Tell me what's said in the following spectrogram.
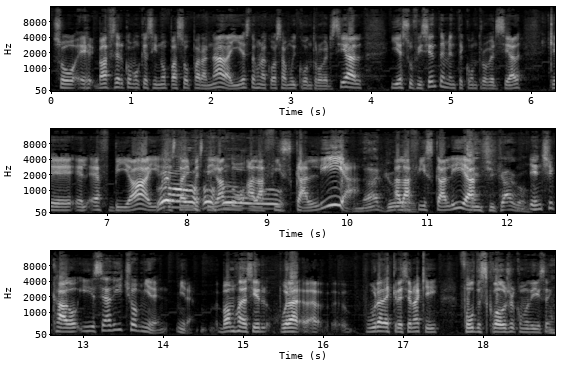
So, eh, va a ser como que si no pasó para nada. Y esta es una cosa muy controversial. Y es suficientemente controversial que el FBI está Oh, investigando oh, a la oh. fiscalía. A la fiscalía. En Chicago. En Chicago. Y se ha dicho, miren, mira, vamos a decir pura, uh, pura discreción aquí. Full disclosure, como dicen.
